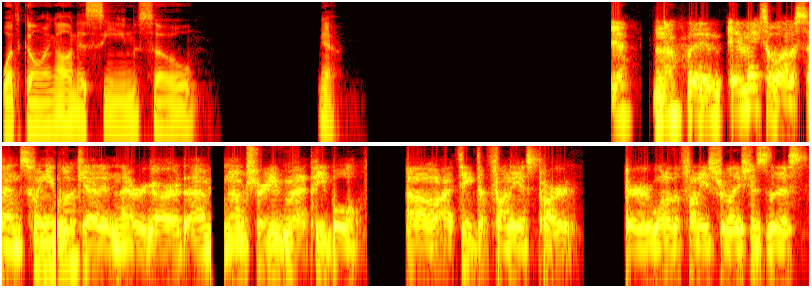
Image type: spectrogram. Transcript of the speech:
what's going on is seen. So Yeah, no, it, it makes a lot of sense when you look at it in that regard. I mean, I'm sure you've met people. Uh, I think the funniest part, or one of the funniest relations to this,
